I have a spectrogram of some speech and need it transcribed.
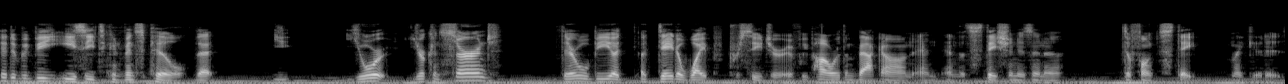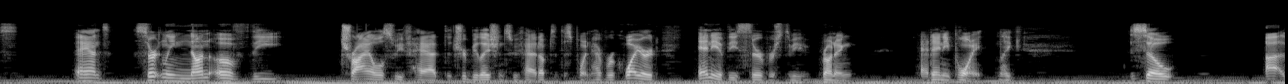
it would be easy to convince Pill that you, you're you're concerned. There will be a, a data wipe procedure if we power them back on and, and the station is in a defunct state like it is. And certainly none of the trials we've had, the tribulations we've had up to this point, have required any of these servers to be running at any point. Like, so, uh,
